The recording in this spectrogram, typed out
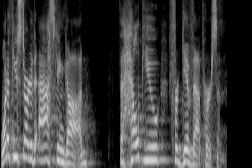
what if you started asking God to help you forgive that person?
